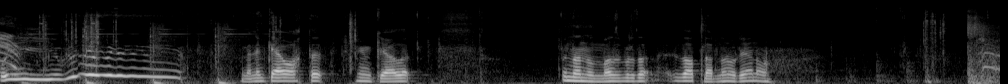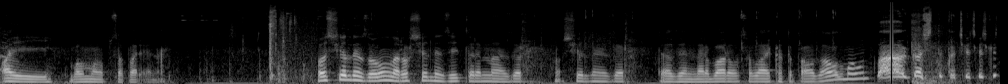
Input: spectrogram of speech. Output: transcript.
Uy, uy, uy, uy, uy, uy. Benimki vakti çünkü alı inanılmaz burada zatlardan oraya ama. Ay, balmalı bu sefer yani. Hoş geldiniz oğlumlar, hoş geldiniz yiğitler emmezler. Hoş geldinizler. Dezenler var olsa like atıp ağza olma unutma. Kaçtı, kaç kaç kaç kaç.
